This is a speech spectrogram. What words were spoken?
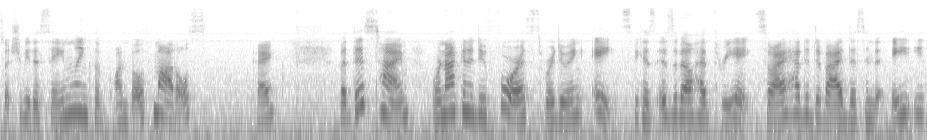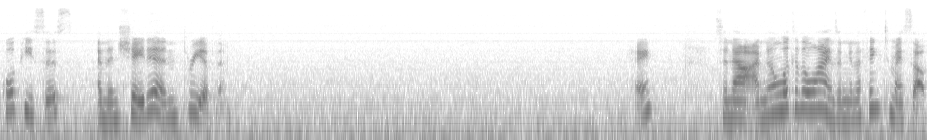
so it should be the same length of, on both models. Okay, but this time, we're not going to do fourths, we're doing eighths, because Isabel had 3 eighths. So I had to divide this into 8 equal pieces, and then shade in 3 of them. Okay? So now I'm going to look at the lines. I'm going to think to myself,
